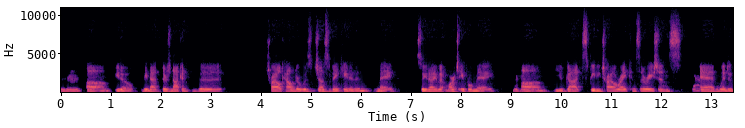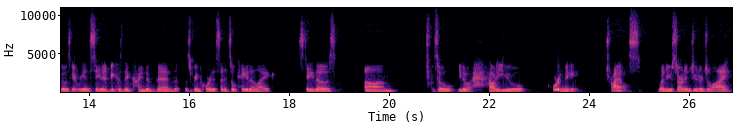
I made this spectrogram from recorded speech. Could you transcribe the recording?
Mm-hmm. Um, you know, I mean that there's not going the trial calendar was just vacated in May, so you know you've got March, April, May. Mm-hmm. Um, you've got speedy trial right considerations, yeah. and when do those get reinstated? Because they've kind of been the Supreme Court has said it's okay to like stay those. Um, so you know, how do you coordinate trials? whether you start in June or July,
